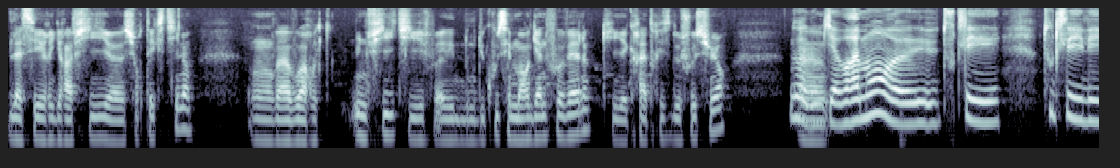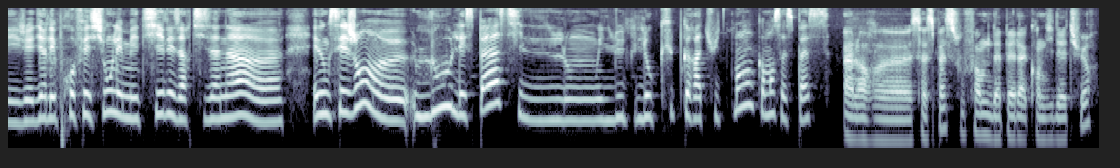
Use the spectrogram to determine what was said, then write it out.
de la sérigraphie euh, sur textile. On va avoir une fille qui, donc du coup, c'est Morgane Fauvel qui est créatrice de chaussures. Ouais, Euh, Donc il y a vraiment euh, toutes les, toutes les, les- j'allais dire les professions, les métiers, les artisanats. euh. Et donc ces gens louent l'espace, ils l'occupent gratuitement. Comment ça se passe? Alors, ça se passe sous forme d'appel à candidature.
